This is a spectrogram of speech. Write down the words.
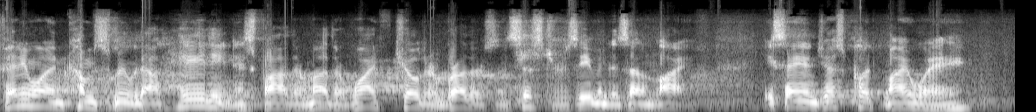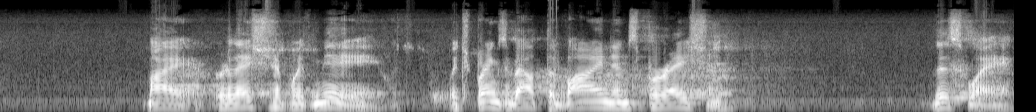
if anyone comes to me without hating his father, mother, wife, children, brothers, and sisters, even his own life, he's saying, just put my way, my relationship with me, which, which brings about divine inspiration this way.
